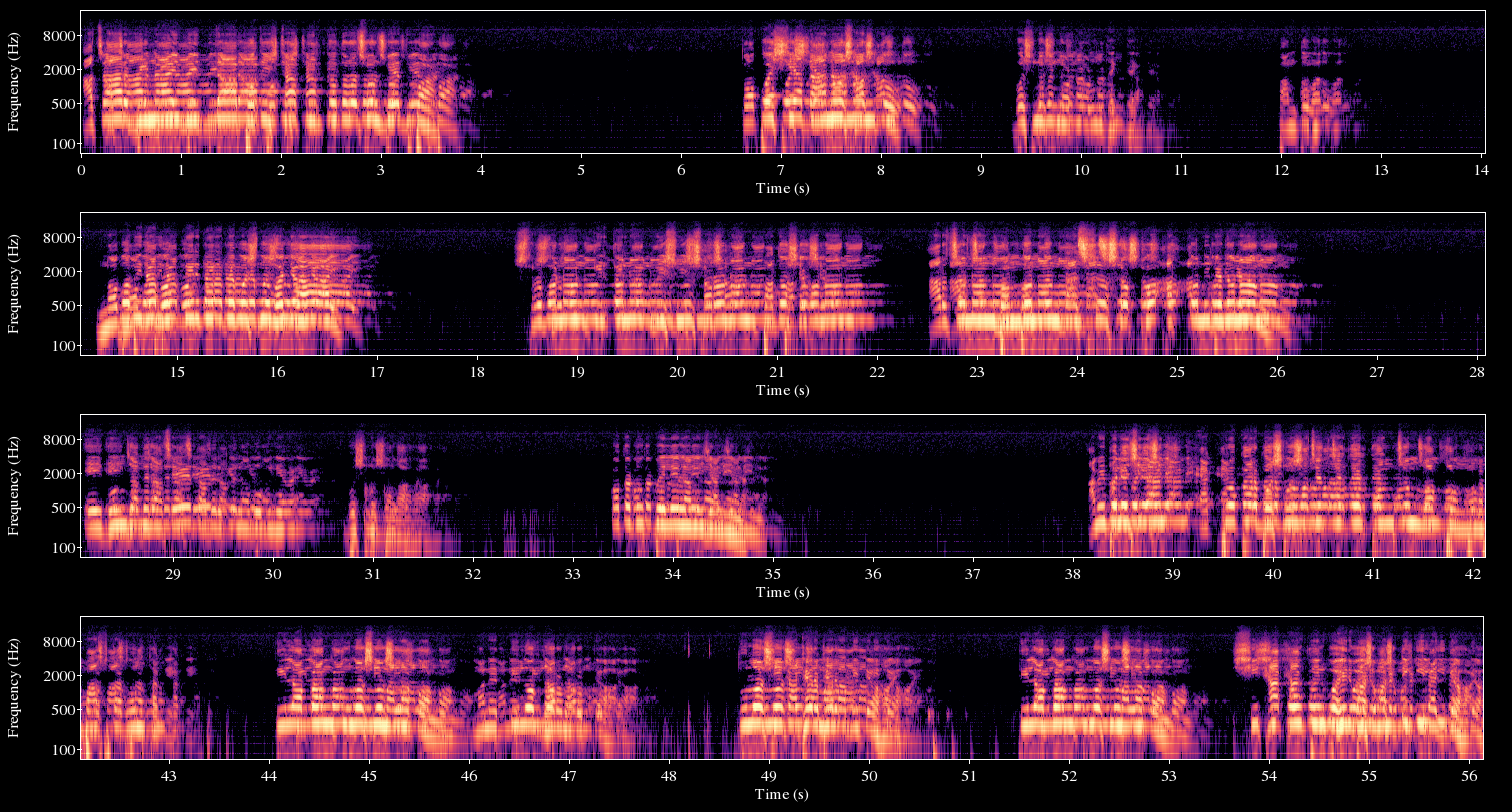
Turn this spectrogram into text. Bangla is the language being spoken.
আচার বিনয় বিদ্যা প্রতিষ্ঠা তীর্থ দর্শন বেদ পাঠ তপস্যা দান ও শান্ত বৈষ্ণবের নটা গুণ থাকতে। পান্ত ভালো। নববিধা ভক্তির দ্বারাতে বৈষ্ণব হতে হয় শ্রবণং কীর্তনং বিষ্ণু শরণং পাদ সেবনং আর্চনং বন্দনং দাস্য সক্ষ আত্মনিবেদনং। এই গুণ যাদের আছে তাদেরকে নবগুণে বৈষ্ণব বলা হয়। কতটুকু পেলেন আমি জানি না। আমি বলেছিলাম এক প্রকার বৈষ্ণব আছে তাদের পঞ্চম লক্ষণ মানে পাঁচটা গুণ থাকে। তিলকং তুলসী মালাকং মানে তিলক ধারণ করতে হয়। তুলসী কাঠের মালা দিতে হয়। তিলকং তুলসী মালাকং শিখা কৌপিন বহির্বাস মানে টিকি বাজতে হয়।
